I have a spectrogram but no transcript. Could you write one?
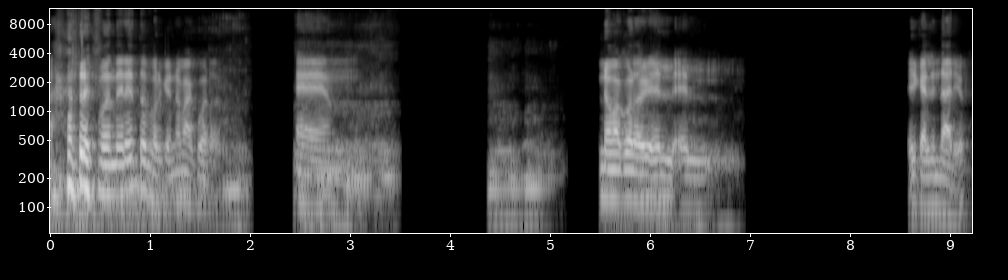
a responder esto porque no me acuerdo. Em, no me acuerdo el, el, el calendario.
